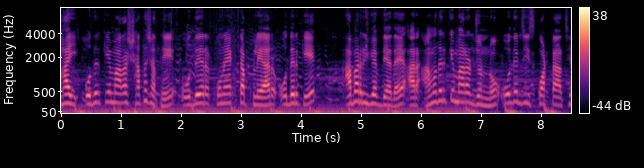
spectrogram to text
ভাই ওদেরকে মারার সাথে সাথে ওদের কোনো একটা প্লেয়ার ওদেরকে আবার রিভাইভ দেওয়া দেয়। আর আমাদেরকে মারার জন্য ওদের যে স্কোয়াডটা আছে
